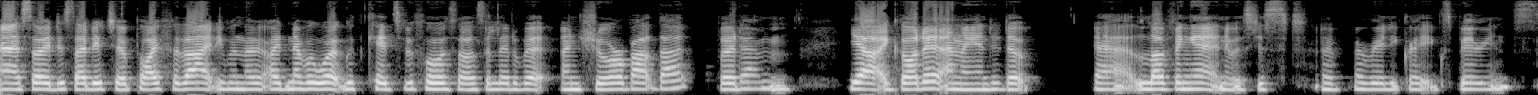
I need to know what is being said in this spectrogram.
Uh, so I decided to apply for that, even though I'd never worked with kids before, so I was a little bit unsure about that. But um, yeah, I got it, and I ended up uh, loving it, and it was just a, a really great experience.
